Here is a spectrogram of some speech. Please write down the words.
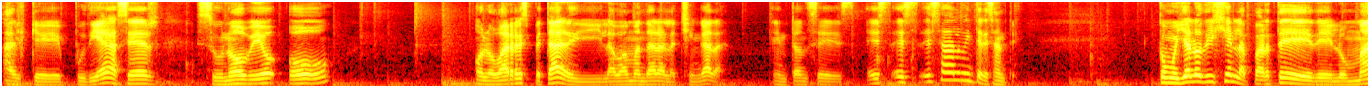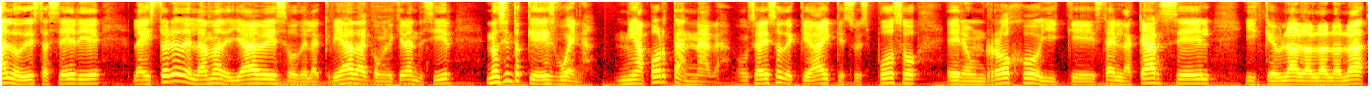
al que pudiera ser su novio o o lo va a respetar y la va a mandar a la chingada. Entonces, es, es, es algo interesante. Como ya lo dije en la parte de lo malo de esta serie, la historia del ama de llaves o de la criada, como le quieran decir, no siento que es buena, ni aporta nada. O sea, eso de que hay que su esposo era un rojo y que está en la cárcel y que bla bla bla bla bla.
